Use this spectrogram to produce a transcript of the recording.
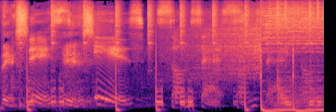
This, this is, is Sunset. sunset, sunset.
